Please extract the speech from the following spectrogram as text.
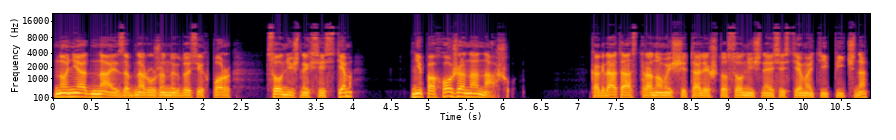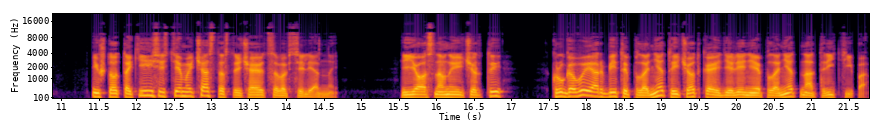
Но ни одна из обнаруженных до сих пор солнечных систем не похожа на нашу. Когда-то астрономы считали, что Солнечная система типична, и что такие системы часто встречаются во Вселенной. Ее основные черты – круговые орбиты планет и четкое деление планет на три типа.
